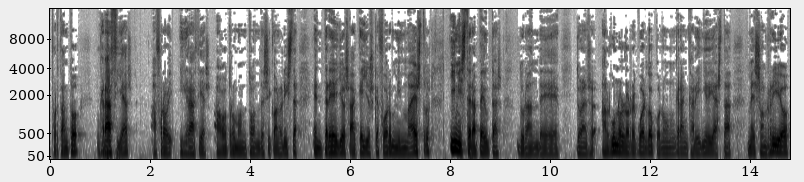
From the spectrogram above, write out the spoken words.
Por tanto, gracias a Freud y gracias a otro montón de psicoanalistas, entre ellos a aquellos que fueron mis maestros y mis terapeutas durante, durante algunos los recuerdo con un gran cariño y hasta me sonrío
